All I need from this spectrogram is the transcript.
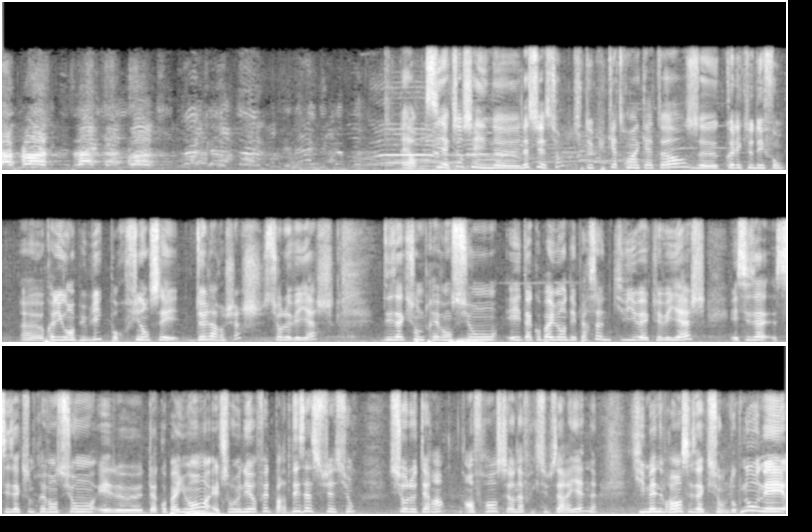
capote, la capote. Alors, SIDAction, c'est une, une association qui, depuis 1994, euh, collecte des fonds euh, auprès du grand public pour financer de la recherche sur le VIH, des actions de prévention et d'accompagnement des personnes qui vivent avec le VIH. Et ces, ces actions de prévention et d'accompagnement, elles sont menées en fait par des associations sur le terrain, en France et en Afrique subsaharienne, qui mènent vraiment ces actions. Donc nous, on est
